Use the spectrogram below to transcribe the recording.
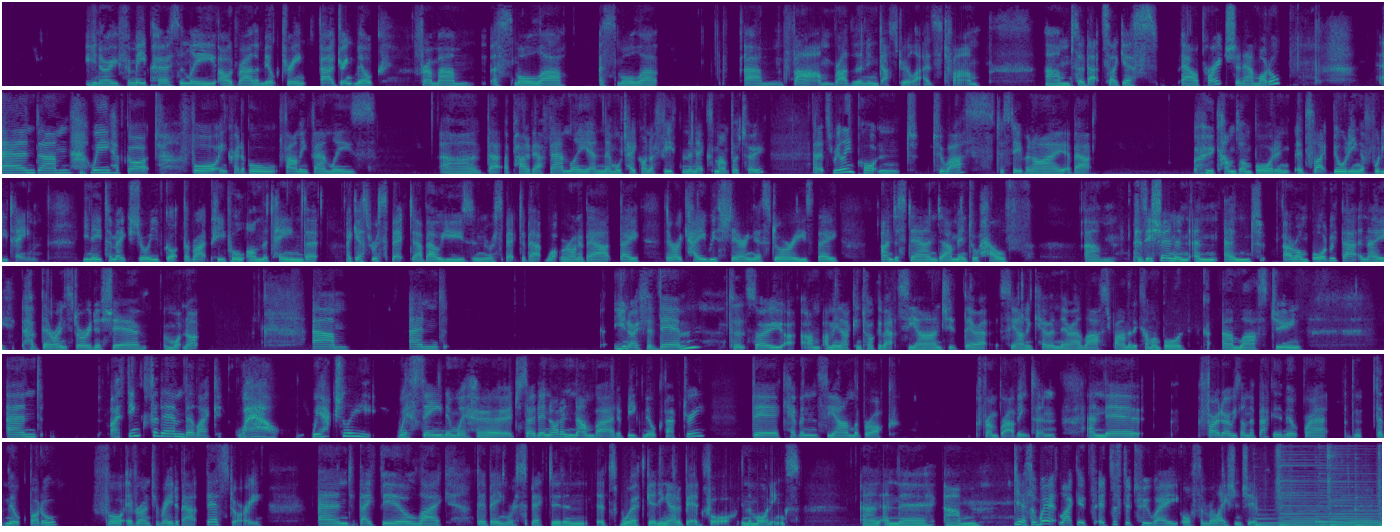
you know, for me personally, I would rather milk drink, uh, drink milk from um, a smaller, a smaller um, farm rather than industrialized farm. Um, so that's, I guess, our approach and our model. And um, we have got four incredible farming families uh, that are part of our family, and then we'll take on a fifth in the next month or two. And it's really important to us, to Steve and I, about who comes on board. And it's like building a footy team. You need to make sure you've got the right people on the team that I guess, respect our values and respect about what we're on about. They they're okay with sharing their stories. They understand our mental health um, position and and and are on board with that and they have their own story to share and whatnot. Um, and you know, for them, for, so um, I mean, I can talk about Sian. She's there. Sian and Kevin. They're our last farmer to come on board um, last June, and I think for them, they're like, wow, we actually we're seen and we're heard. So they're not a number at a big milk factory. They're Kevin and Sian LeBrock from Bravington, and their photo is on the back of the milk the milk bottle for everyone to read about their story. And they feel like they're being respected and it's worth getting out of bed for in the mornings. And, and they're, um, yeah, so we're like, it's, it's just a two way awesome relationship.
